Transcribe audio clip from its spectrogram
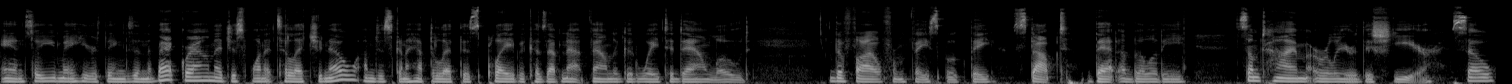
And so you may hear things in the background. I just wanted to let you know. I'm just going to have to let this play because I've not found a good way to download the file from Facebook. They stopped that ability sometime earlier this year. So,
